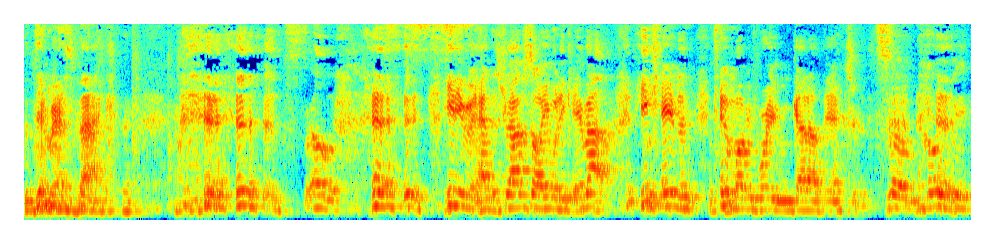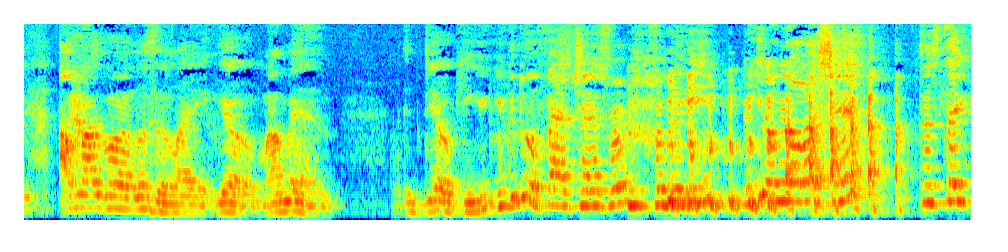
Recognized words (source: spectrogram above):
The dead man's back. So oh. he didn't even have the straps on him when he came out. He came to take him out before he even got out the entrance. So Kofi, I'm not gonna listen. Like, yo, my man, yo, can you you can do a fast transfer from Big E? E don't need all that shit. Just take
